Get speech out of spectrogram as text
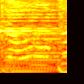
so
